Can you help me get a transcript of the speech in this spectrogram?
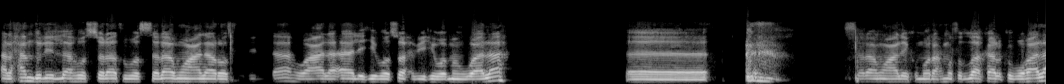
Alhamdulillah wassalatu wassalamu ala Rasulillah wa ala alihi wa sahbihi wa man walah. ሰላም አለይኩም ወራህመቱላህ ካልኩ በኋላ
